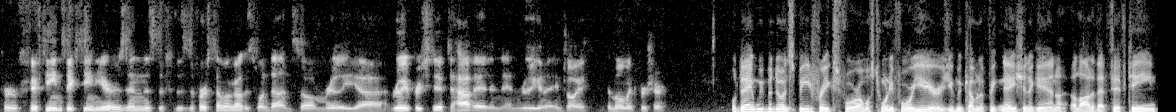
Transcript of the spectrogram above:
for 15, 16 years, and this is the, this is the first time I've got this one done. So I'm really uh, really appreciative to have it, and, and really gonna enjoy the moment for sure. Well, Dane, we've been doing Speed Freaks for almost 24 years. You've been coming to Freak Nation again, a, a lot of that 15.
